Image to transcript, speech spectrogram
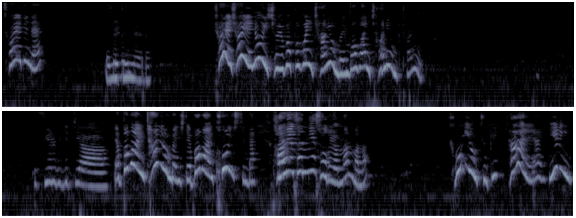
Soyadı ne? Ben de Söyle. bilmiyorum. Şöyle şöyle ne oluyor? Şöyle bak babanı tanıyorum ben babanı tanıyorum tanıyorum. Üf yürü bir git ya. Ya babanı tanıyorum ben işte babanın koylusun ben. Tanıyorsan niye soruyorsun lan bana? Soruyorum çünkü. Ha ya yürü.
